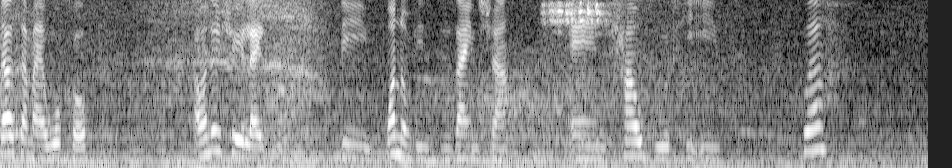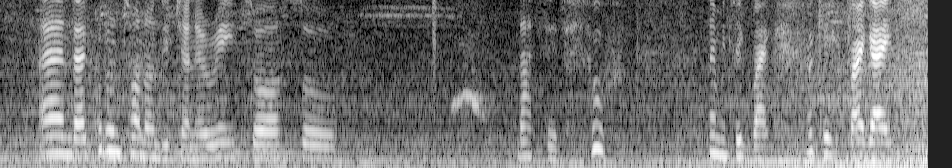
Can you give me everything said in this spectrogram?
that was time I woke up. I wanted to show you like the one of his designs sha and how good he is. Well and i couldn't turn on the generator so that's it. Whew. let me take back. Okay bye guys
